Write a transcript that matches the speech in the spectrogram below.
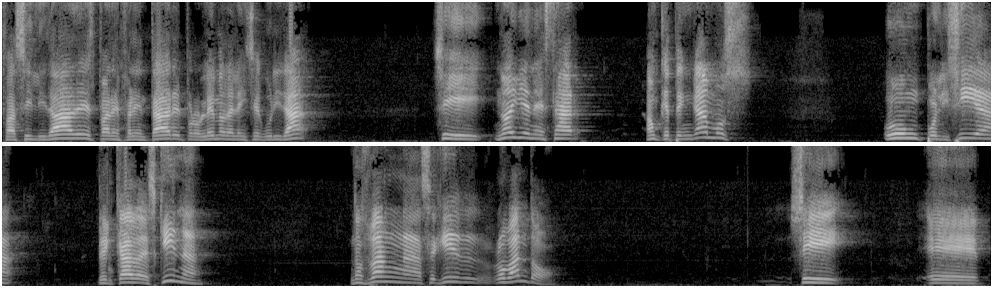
facilidades para enfrentar el problema de la inseguridad. Si no hay bienestar, aunque tengamos un policía en cada esquina, nos van a seguir robando. Si eh,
